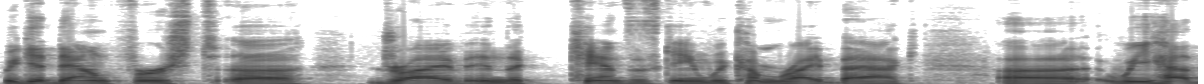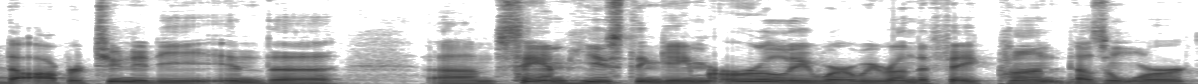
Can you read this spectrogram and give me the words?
We get down first uh, drive in the Kansas game, we come right back. Uh, we had the opportunity in the um, Sam Houston game early where we run the fake punt, doesn't work.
